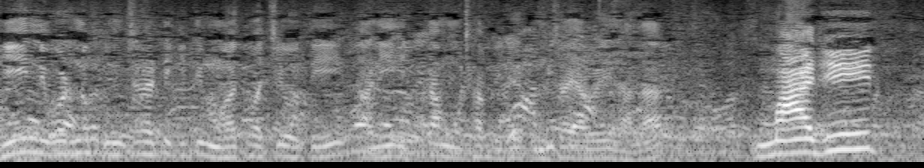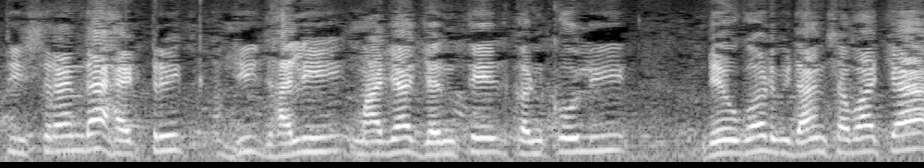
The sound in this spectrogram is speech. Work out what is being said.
ही निवडणूक तुमच्यासाठी किती महत्वाची होती आणि इतका मोठा विजय तुमचा यावेळी झाला? माझी तिसऱ्यांदा हॅट्रिक जी झाली माझ्या जनते कणकवली देवगड विधानसभाच्या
